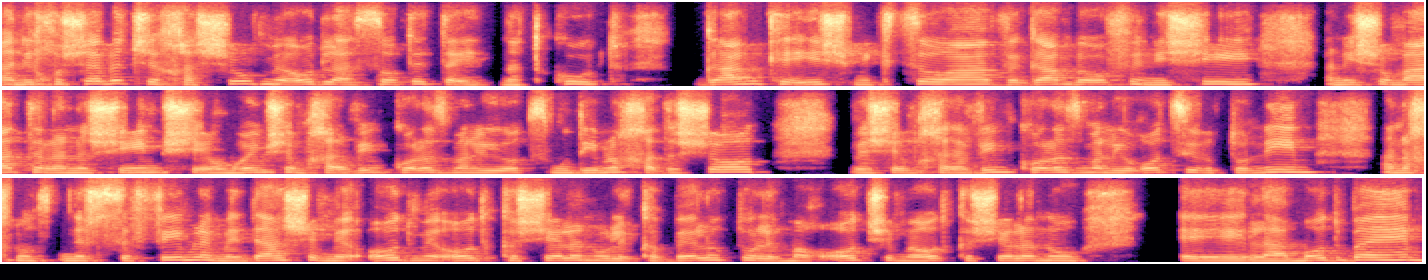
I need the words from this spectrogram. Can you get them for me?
אני חושבת שחשוב מאוד לעשות את ההתנתקות, גם כאיש מקצוע וגם באופן אישי. אני שומעת על אנשים שאומרים שהם חייבים כל הזמן להיות צמודים לחדשות, ושהם חייבים כל הזמן לראות סרטונים. אנחנו נחשפים למידע שמאוד מאוד קשה לנו לקבל אותו, למראות שמאוד קשה לנו אה, לעמוד בהם,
